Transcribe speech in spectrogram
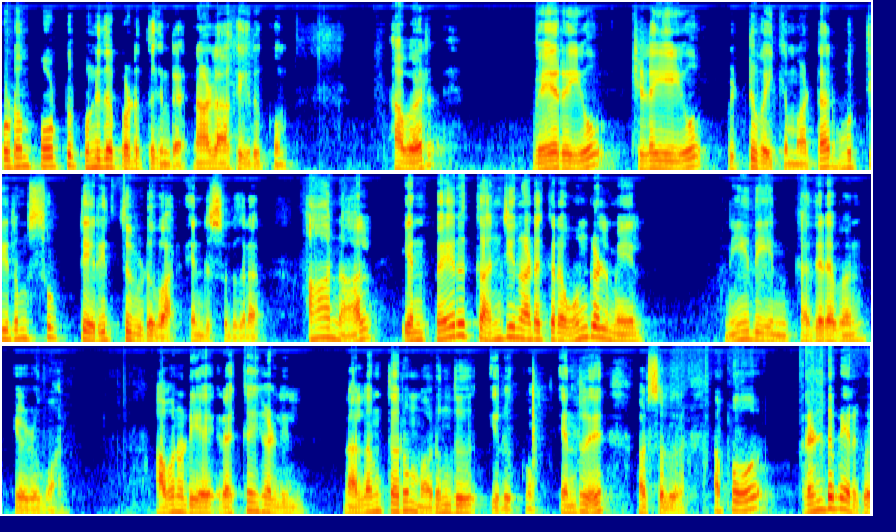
புடம் போட்டு புனிதப்படுத்துகின்ற நாளாக இருக்கும். அவர் வேரையோ கிளையையோ விட்டு வைக்க மாட்டார். முற்றிலும் சுட்டெரித்து விடுவார் என்று சொல்கிறார். ஆனால் என் பெயருக்கு அஞ்சி நடக்கிற உங்கள் மேல் நீதியின் கதிரவன் எழுவான். அவனுடைய இறக்கைகளில் நலம் தரும் மருந்து இருக்கும் என்று அவர் சொல்கிறார். அப்போ ரெண்டுமே இருக்கு.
